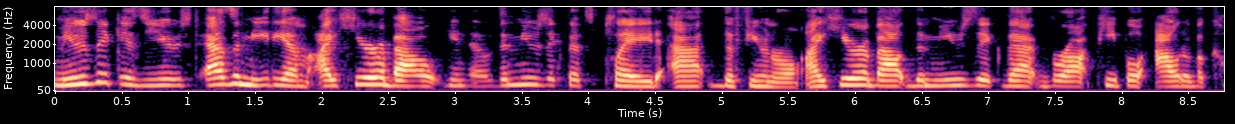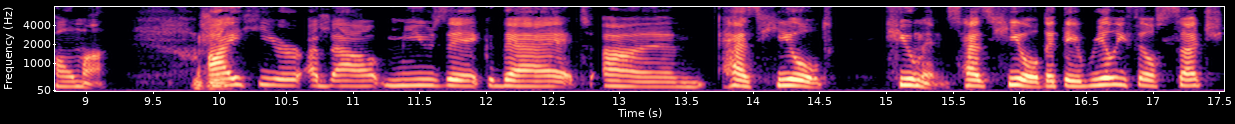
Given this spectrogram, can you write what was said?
music is used as a medium i hear about you know the music that's played at the funeral. I hear about the music that brought people out of a coma. Mm-hmm. i hear about music that um, has healed humans has healed that they really feel such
